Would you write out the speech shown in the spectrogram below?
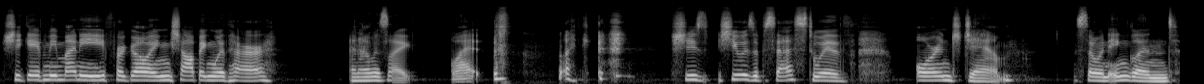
she gave me money for going shopping with her. And I was like, what? like she's she was obsessed with orange jam. So in England,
